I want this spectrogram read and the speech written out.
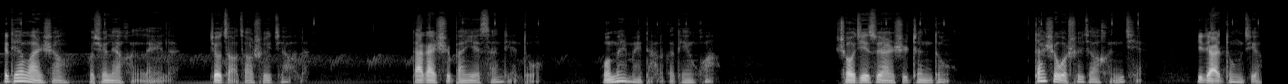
那天晚上我训练很累了，就早早睡觉了。大概是半夜三点多，我妹妹打了个电话。手机虽然是震动，但是我睡觉很浅，一点动静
